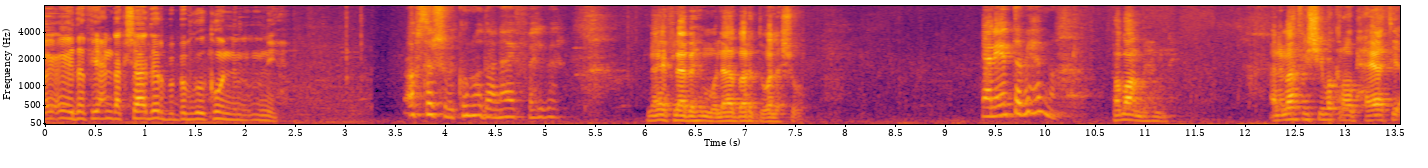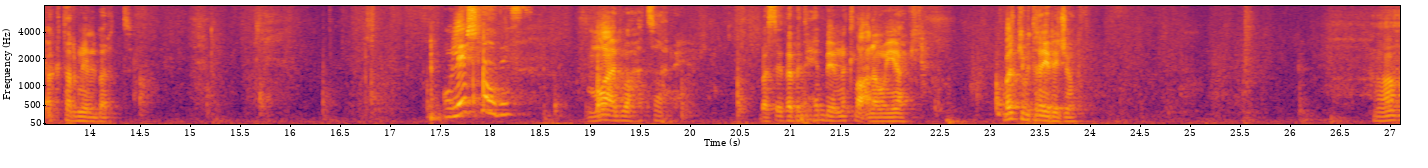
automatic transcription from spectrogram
إذا في عندك شادر بيكون منيح. أبصر شو بيكون وضع نايف بهالبرد نايف لا بهمه لا برد ولا شو يعني أنت بهمك؟ طبعا بهمني. أنا ما في شيء بكرهه بحياتي أكثر من البرد. وليش لابس موعد واحد صاحبي. بس إذا بتحبي بنطلع أنا وياك بلكي بتغيري جو. ها؟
